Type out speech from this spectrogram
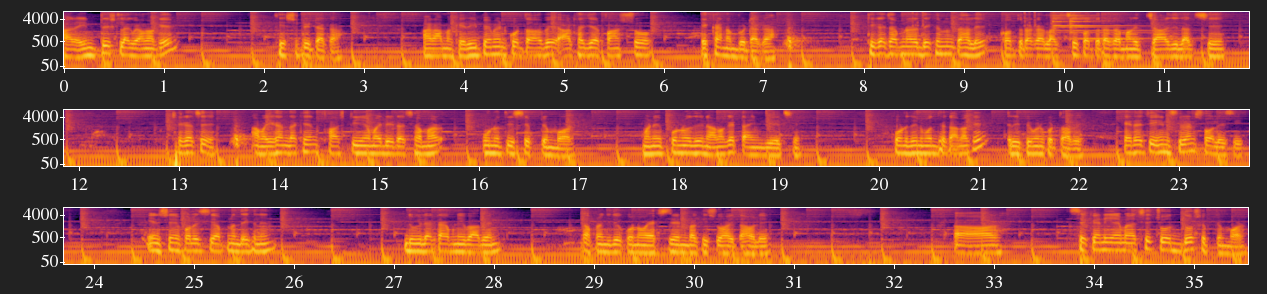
আর ইন্টারেস্ট লাগবে আমাকে তেষট্টি টাকা। আর আমাকে রিপেমেন্ট করতে হবে আট হাজার পাঁচশো একানব্বই টাকা। ঠিক আছে, আপনারা দেখে নিন তাহলে কত টাকা লাগছে, কত টাকা আমাকে চার্জ লাগছে। ঠিক আছে? আমার এখানে দেখেন ফার্স্ট ইএমআই ডেট আছে আমার উনত্রিশ সেপ্টেম্বর। মানে পনেরো দিন আমাকে টাইম দিয়েছে। পনেরো দিনের মধ্যে আমাকে রিপেমেন্ট করতে হবে। এটা হচ্ছে ইন্স্যুরেন্স পলিসি ইন্স্যুরেন্স পলিসি আপনার দেখলেন দুই লাখ টাকা আপনি পাবেন। আপনার যদি কোনো অ্যাক্সিডেন্ট বা কিছু হয় তাহলে। আর সেকেন্ড ইএমআই আছে চোদ্দ সেপ্টেম্বর।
